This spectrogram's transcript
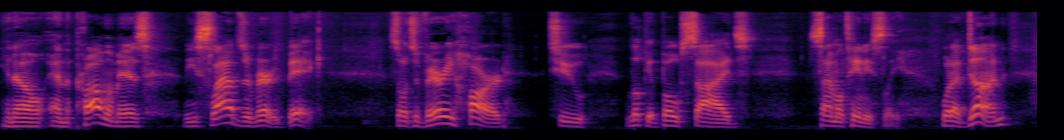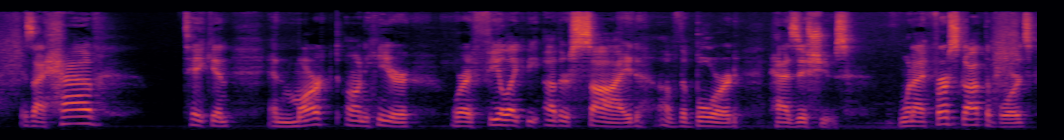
you know, and the problem is these slabs are very big. So it's very hard to look at both sides simultaneously. What I've done is I have taken and marked on here where I feel like the other side of the board has issues. When I first got the boards,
